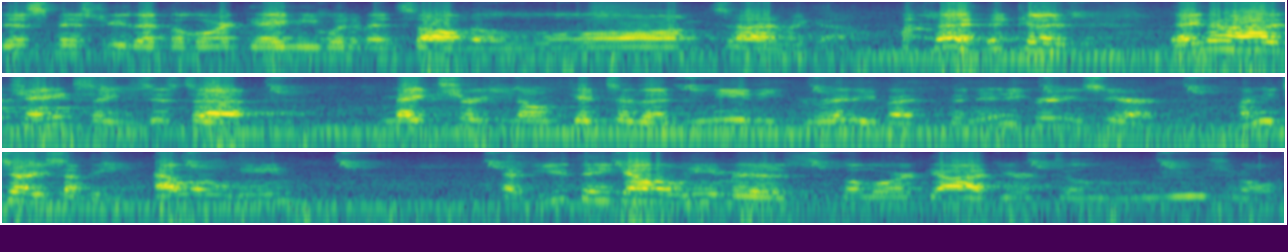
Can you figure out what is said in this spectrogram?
this mystery that the Lord gave me would have been solved a long time ago. because they know how to change things just to make sure you don't get to the nitty gritty, but the nitty gritty's here. Let me tell you something. Elohim, if you think Elohim is the Lord God, you're delusional.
